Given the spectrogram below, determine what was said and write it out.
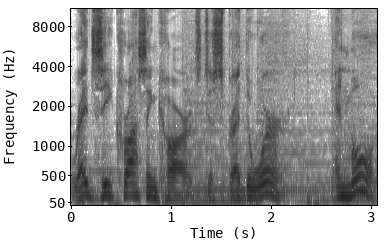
Red Sea crossing cards to spread the word, and more.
